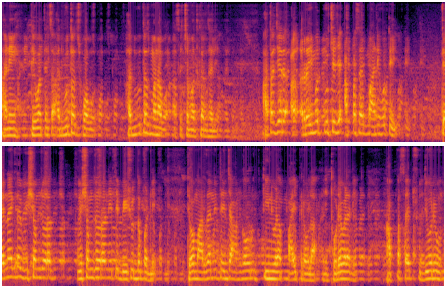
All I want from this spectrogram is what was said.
आणि तेव्हा त्याचं अद्भुतच व्हावं अद्भुतच म्हणावं असं चमत्कार झाले. आता जे र- रहिमतपूरचे जे आप्पासाहेब माने होते त्यांना एकदा विषम जोरात विषम जोराने ते बेशुद्ध पडले. तेव्हा महाराजांनी त्यांच्या अंगावरून तीन वेळा पाय फिरवला आणि थोड्या वेळाने आप्पासाहेब शुद्धीवर येऊन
